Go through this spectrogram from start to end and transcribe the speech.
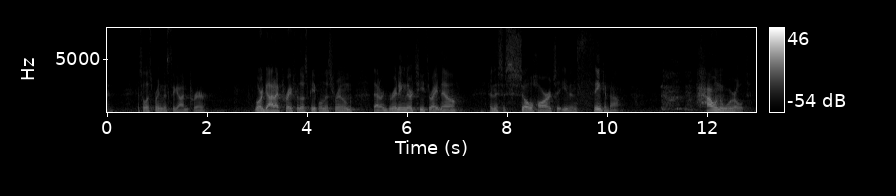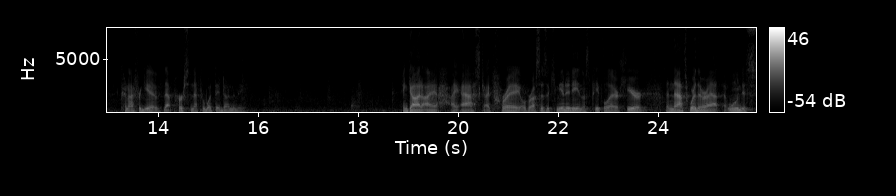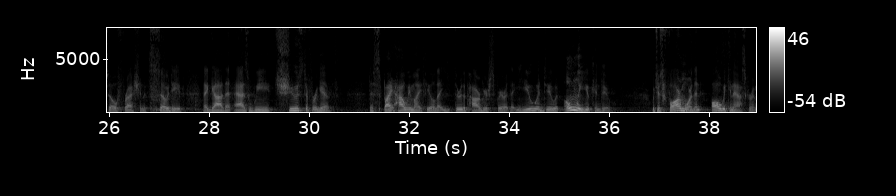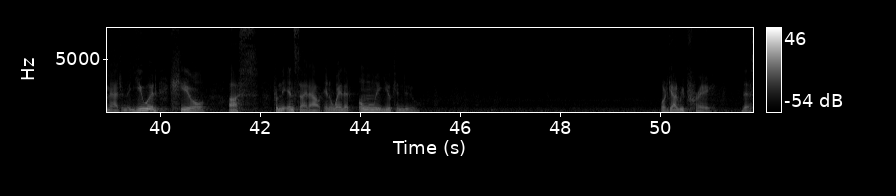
And so let's bring this to God in prayer. Lord God, I pray for those people in this room that are gritting their teeth right now, and this is so hard to even think about. How in the world can I forgive that person after what they've done to me? And God, I, I ask, I pray over us as a community and those people that are here, then that's where they're at. That wound is so fresh and it's so deep that God, that as we choose to forgive, despite how we might feel, that through the power of your Spirit, that you would do what only you can do, which is far more than all we can ask or imagine, that you would heal us from the inside out in a way that only you can do. Lord God, we pray this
